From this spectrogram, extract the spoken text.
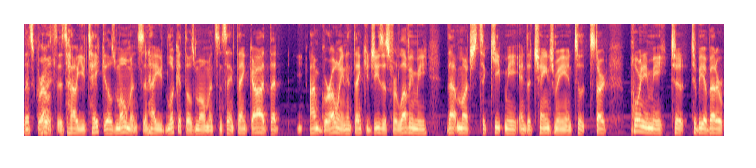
That's growth. It's how you take those moments and how you look at those moments and saying thank god that i'm growing and thank you jesus for loving me that much to keep me and to change me and to start pointing me to to be a better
